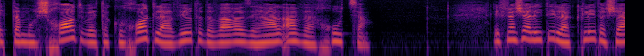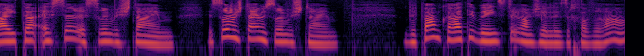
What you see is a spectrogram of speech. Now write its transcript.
את המושכות ואת הכוחות להעביר את הדבר הזה הלאה והחוצה. לפני שעליתי להקליט, השעה הייתה 10:22. 22:22. ופעם קראתי באינסטגרם של איזה חברה,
